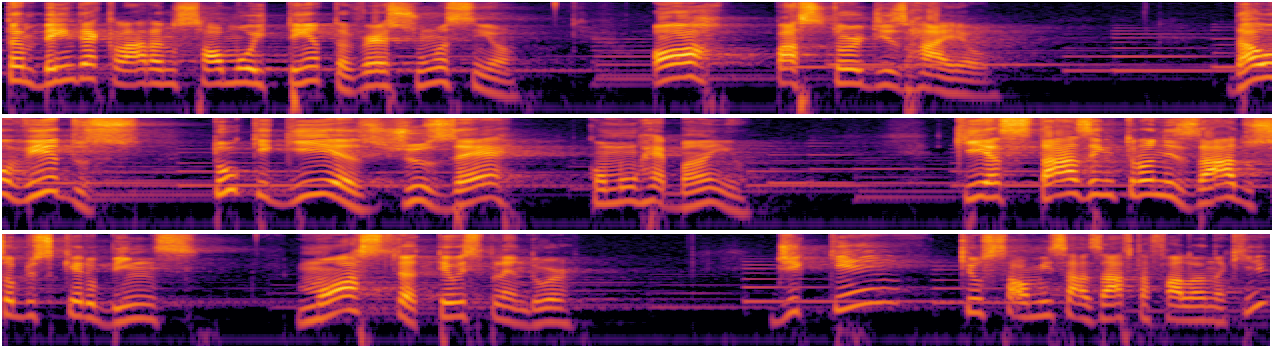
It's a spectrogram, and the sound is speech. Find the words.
também declara no Salmo 80, verso 1 assim, ó: Ó pastor de Israel, dá ouvidos, tu que guias José como um rebanho, que estás entronizado sobre os querubins, mostra teu esplendor. De quem que o salmista Asaf está falando aqui?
